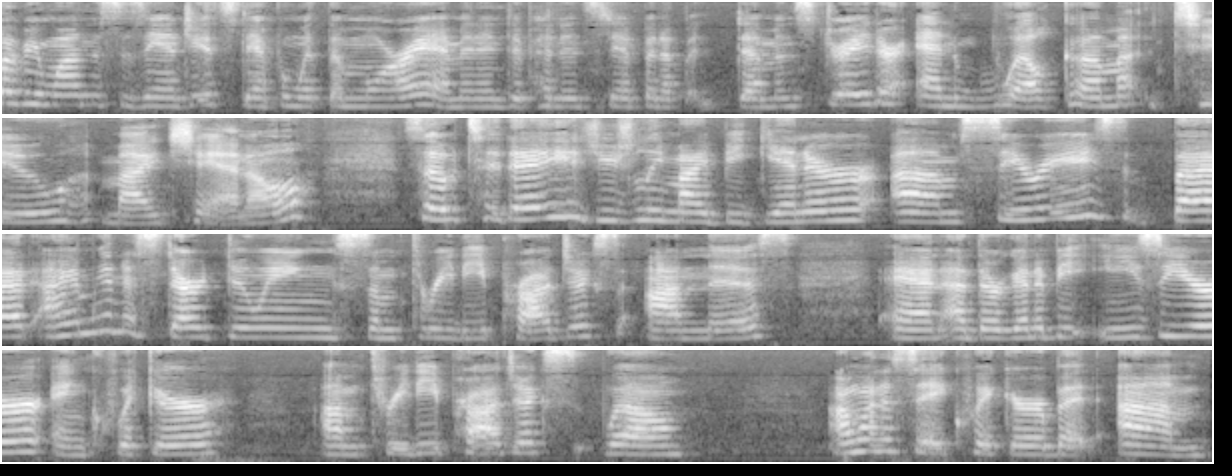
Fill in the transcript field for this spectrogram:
everyone, this is Angie at Stampin' with Amore. I'm an independent Stampin' Up! demonstrator and welcome to my channel. So today is usually my beginner um, series, but I'm going to start doing some 3D projects on this and uh, they're going to be easier and quicker um, 3D projects. Well, I want to say quicker, but um,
